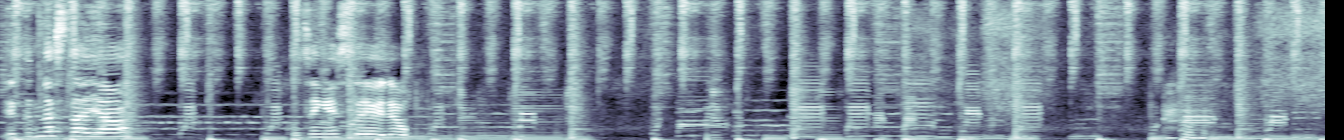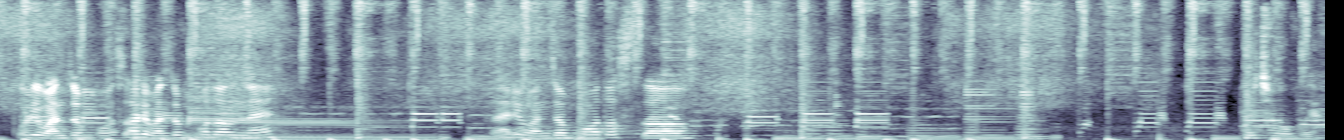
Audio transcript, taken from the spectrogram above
이제 끝났어요. 고생했어요. 이제 우리 완전 뻗, 쌀이 완전 뻗었네. 쌀이 완전 뻗었어. 그래 저거 뭐야?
